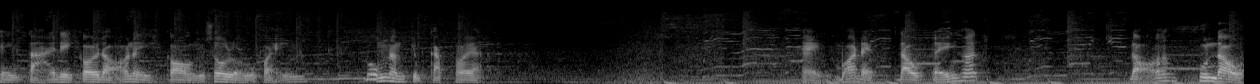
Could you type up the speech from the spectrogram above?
Hiện tại thì coi đỏ này còn số lượng khoảng bốn năm chục cặp thôi ạ. À. hàng quá đẹp, đầu tuyển hết. Đỏ full đầu.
